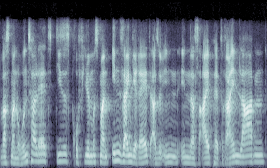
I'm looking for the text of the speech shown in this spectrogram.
was man runterlädt. Dieses Profil muss man in sein Gerät, also in, in das iPad reinladen,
